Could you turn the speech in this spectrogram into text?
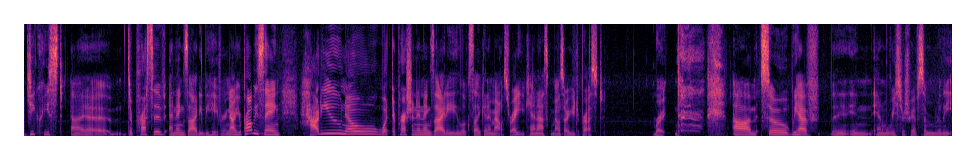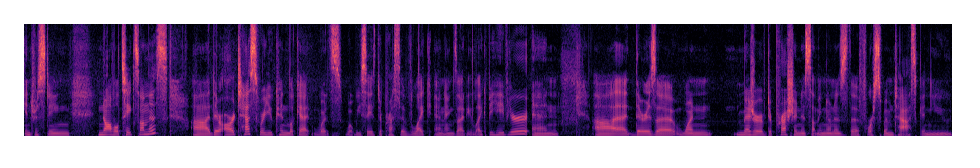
decreased uh, depressive and anxiety behavior. Now, you're probably saying, how do you know what depression and anxiety looks like in a mouse, right? You can't ask a mouse, are you depressed? Right. um, so we have in animal research, we have some really interesting novel takes on this. Uh, there are tests where you can look at what's what we say is depressive-like and anxiety-like behavior, and uh, there is a one measure of depression is something known as the forced swim task, and you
